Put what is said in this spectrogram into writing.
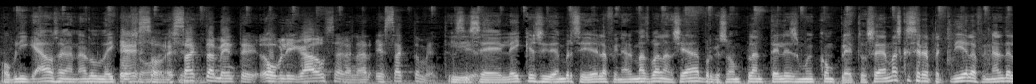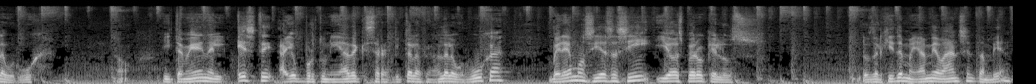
Obligados a ganar los Lakers. Eso, exactamente. Obligados a ganar, exactamente. Y dice, Lakers y Denver sería la final más balanceada porque son planteles muy completos. Además que se repetiría la final de la burbuja. Y también en el este hay oportunidad de que se repita la final de la burbuja. Veremos si es así. Yo espero que los, los del Heat de Miami avancen también.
